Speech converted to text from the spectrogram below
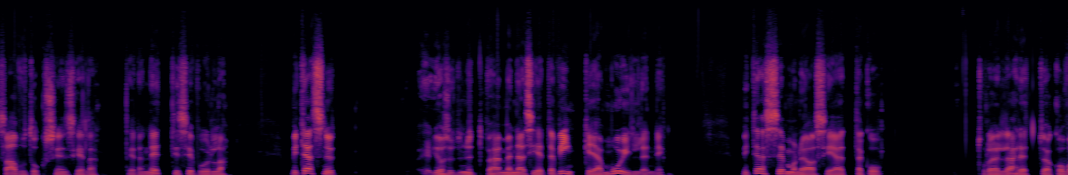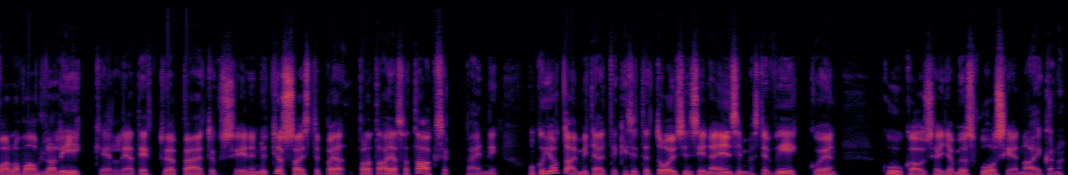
saavutuksiin siellä teidän nettisivuilla. Mitäs nyt, jos nyt vähän mennään siihen, että vinkkejä muille, niin mitäs semmoinen asia, että kun tulee lähdettyä kovalla vauhdilla liikkeelle ja tehtyä päätöksiä, niin nyt jos saisitte palata ajassa taaksepäin, niin onko jotain, mitä tekisitte toisin siinä ensimmäisten viikkojen, kuukausien ja myös vuosien aikana?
